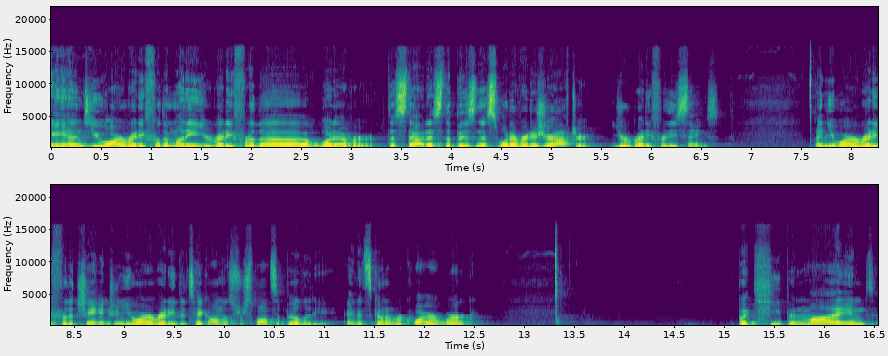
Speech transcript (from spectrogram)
And you are ready for the money, you're ready for the whatever, the status, the business, whatever it is you're after. You're ready for these things. And you are ready for the change and you are ready to take on this responsibility. And it's going to require work. But keep in mind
